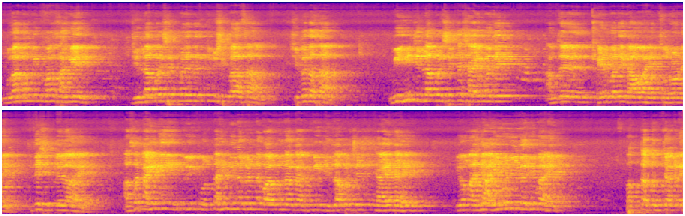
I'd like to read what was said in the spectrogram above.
मुलांना मी तुम्हाला सांगेन जिल्हा परिषदमध्ये जरी तुम्ही शिकला असाल शिकत असाल मीही जिल्हा परिषदच्या शाळेमध्ये आमचे खेडमध्ये गाव आहे चोरवणे तिथे शिकलेलो आहे. असं काही नाही तुम्ही कोणताही निनगंड बाळगू नका. की मी जिल्हा परिषदेच्या शाळेत आहे. किंवा माझे आई वडील गरीब आहेत. फक्त तुमच्याकडे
